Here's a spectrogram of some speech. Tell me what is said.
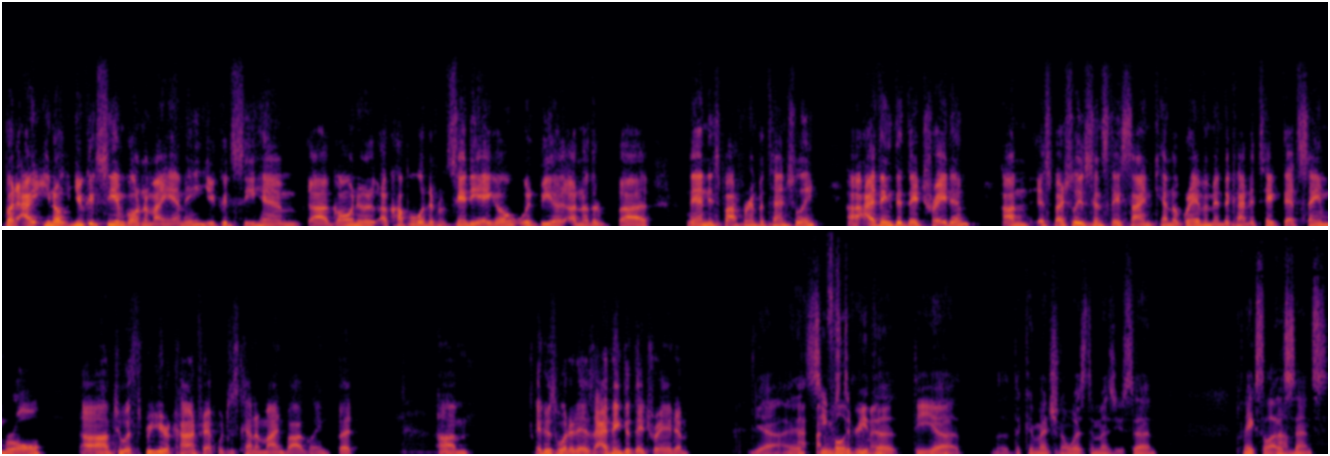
but I, you know, you could see him going to Miami. You could see him uh, going to a couple of different. San Diego would be a, another uh, landing spot for him potentially. Uh, I think that they trade him, um, especially since they signed Kendall Graveman to kind of take that same role um, to a three-year contract, which is kind of mind-boggling. But um, it is what it is. I think that they trade him. Yeah, I- I it seems full to be the the Yeah. uh, the, the conventional wisdom, as you said. Makes a lot of Um, sense.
